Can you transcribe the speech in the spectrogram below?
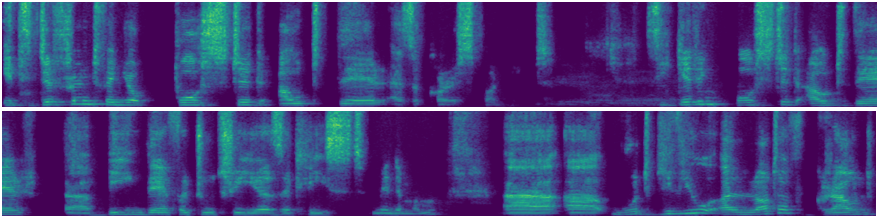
it's different when you're posted out there as a correspondent. See, getting posted out there, uh, being there for two, three years at least, minimum, uh, uh, would give you a lot of ground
